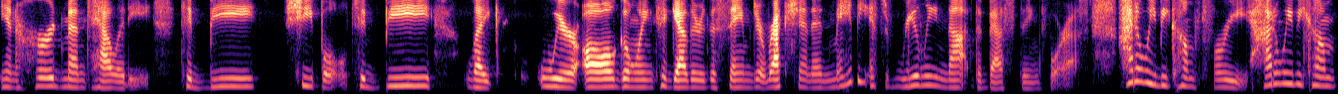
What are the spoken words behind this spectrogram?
in herd mentality, to be sheeple, to be like we're all going together the same direction and maybe it's really not the best thing for us. How do we become free? How do we become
